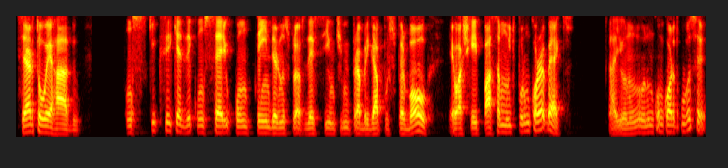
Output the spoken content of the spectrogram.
certo ou errado? O um, que, que você quer dizer com um sério contender nos playoffs da AFC? Um time para brigar por Super Bowl? Eu acho que aí passa muito por um quarterback. Aí eu não, eu não, concordo com você.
